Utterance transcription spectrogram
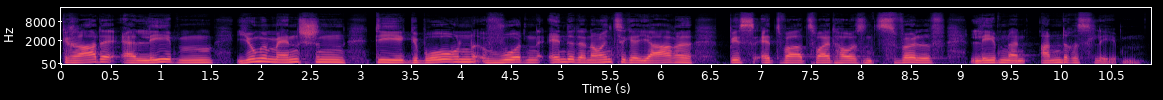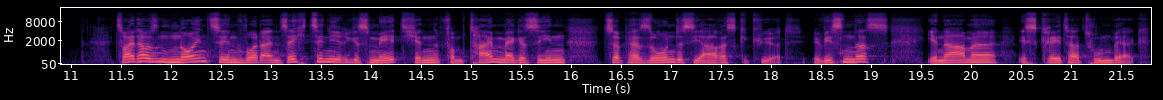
gerade erleben, junge Menschen, die geboren wurden Ende der 90er Jahre bis etwa 2012, leben ein anderes Leben. 2019 wurde ein 16-jähriges Mädchen vom Time Magazine zur Person des Jahres gekürt. Wir wissen das. Ihr Name ist Greta Thunberg.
